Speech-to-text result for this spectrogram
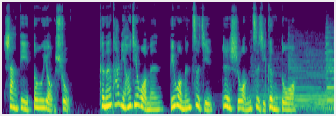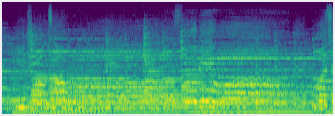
上帝都有数。可能他了解我们，比我们自己认识我们自己更多。你创造我，赋予我，我在。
